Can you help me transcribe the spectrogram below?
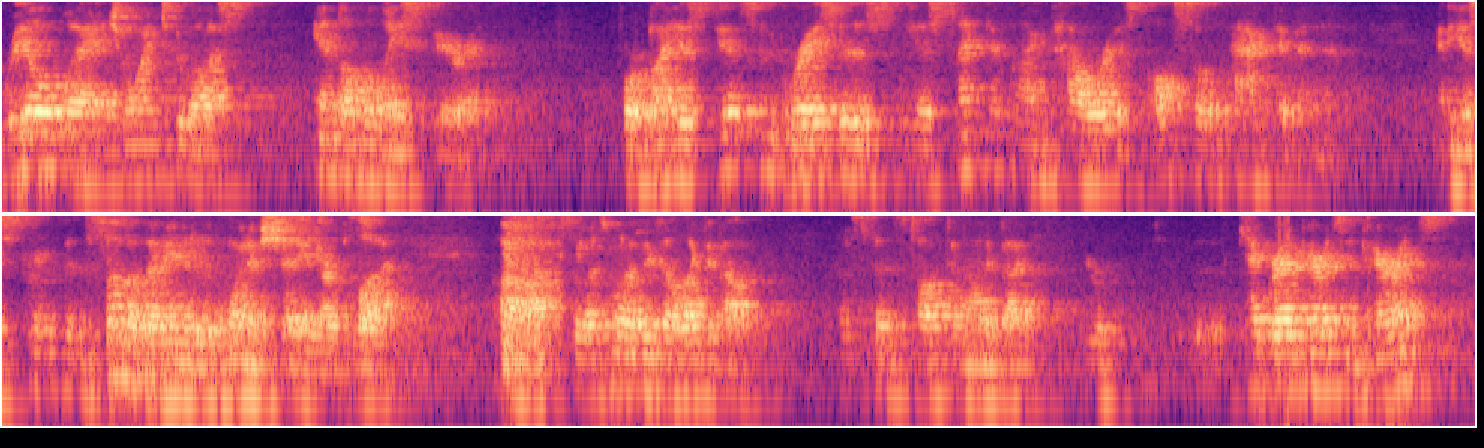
real way joined to us in the Holy Spirit. For by his gifts and graces, his sanctifying power is also active in them. And he has strengthened some of them even to the point of shedding their blood. Uh, so that's one of the things I liked about Preston's talk tonight about your grandparents and parents.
